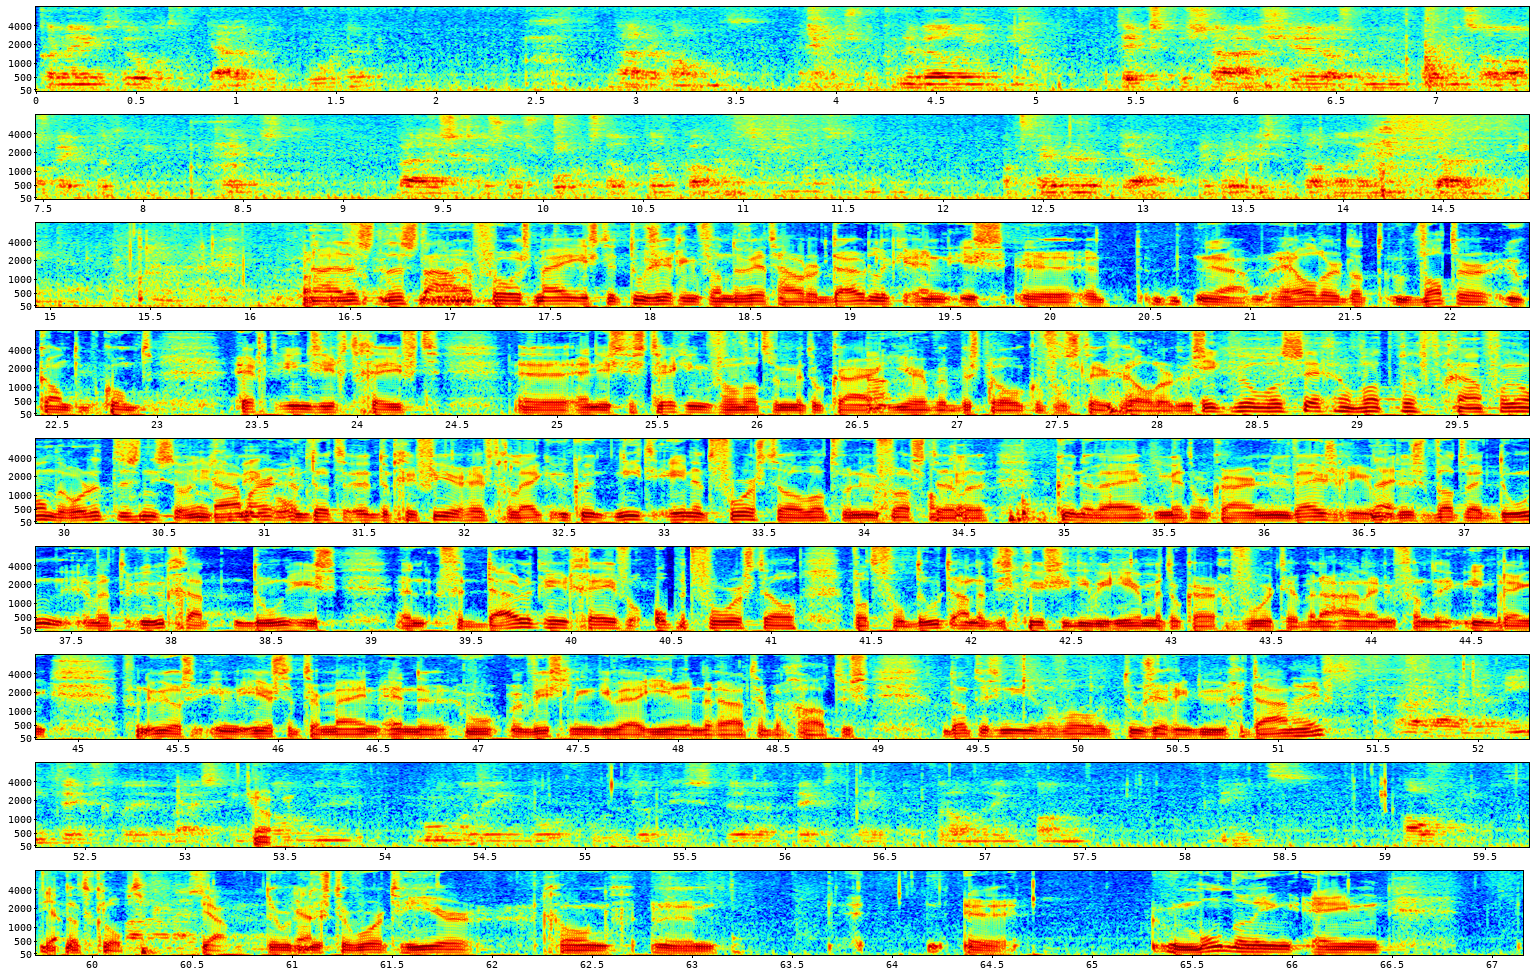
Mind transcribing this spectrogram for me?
Kan eventueel wat verduidelijkt worden naar de. Ja, dus we kunnen wel die, die tekstpassage, als we nu gewoon met z'n allen afspreken dat we die, die tekst wijzigen zoals voorgesteld, dat kan. Maar verder, ja, verder is het dan alleen de verduidelijking. Nou, dat, dat staan... Maar volgens mij is de toezegging van de wethouder duidelijk en is uh, het, helder dat wat er uw kant op komt echt inzicht geeft. Uh, en is de strekking van wat we met elkaar hier hebben besproken volstrekt helder. Dus... Ik wil wel zeggen wat we gaan veranderen hoor. Het is niet zo ingewikkeld. Ja, maar dat, de griffier heeft gelijk. U kunt niet in het voorstel wat we nu vaststellen, okay. kunnen wij met elkaar nu wijzigen. Nee. Dus wat wij doen en wat u gaat doen is een verduidelijking geven op het voorstel wat voldoet aan de discussie die we hier met elkaar gevoerd hebben naar aanleiding van de inbreng van u als in eerste termijn en de wisseling die wij hier in de raad hebben gehad. Dus dat is in ieder geval de toezegging die u gedaan heeft. Maar we hebben één tekstwijziging ja. dan nu mondeling doorvoeren. Dat is de tekstverandering van verdiend, half verdiend. Ja, dat klopt. Ja, dus er wordt hier gewoon uh, uh, mondeling één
